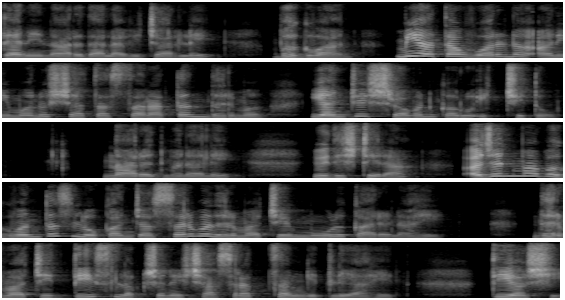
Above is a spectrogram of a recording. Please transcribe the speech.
त्याने नारदाला विचारले भगवान मी आता वर्ण आणि मनुष्याचा सनातन धर्म यांचे श्रवण करू इच्छितो. नारद म्हणाले युधिष्ठिरा अजन्मा भगवंतच लोकांच्या सर्व धर्माचे मूळ कारण आहे. धर्माची तीस लक्षणे शास्त्रात सांगितली आहेत. ती अशी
